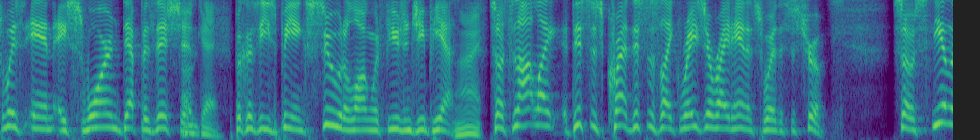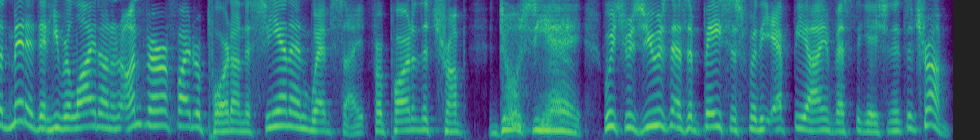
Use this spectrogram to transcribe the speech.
was in a sworn deposition Okay. because he's being sued along with Fusion GPS. Right. So it's not like this is cred. This is like raise your right hand and swear this is true. So Steele admitted that he relied on an unverified report on the CNN website for part of the Trump dossier, which was used as a basis for the FBI investigation into Trump.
